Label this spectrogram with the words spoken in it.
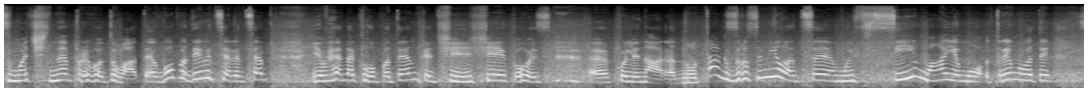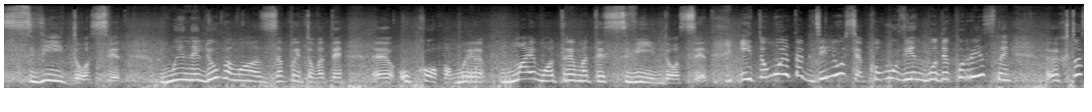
смачне приготувати, або подивиться рецепт Євгена Клопотенка чи ще якогось е, кулінара. Ну так зрозуміло, це ми всі маємо отримувати свій досвід. Ми не любимо запитувати е, у кого. Ми маємо отримати свій досвід. І тому я так ділюся, кому він буде корисний, е, хтось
